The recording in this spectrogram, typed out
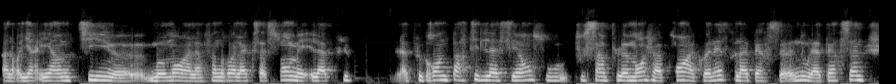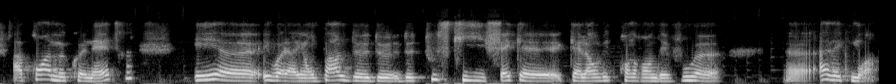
alors, il y a, y a, un petit moment à la fin de relaxation, mais la plus, la plus grande partie de la séance où tout simplement j'apprends à connaître la personne, où la personne apprend à me connaître. Et, et voilà, et on parle de, de, de tout ce qui fait qu'elle a envie de prendre rendez-vous euh, avec moi.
